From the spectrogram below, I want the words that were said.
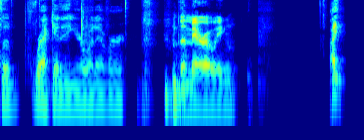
the reckoning or whatever. the Marrowing. I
